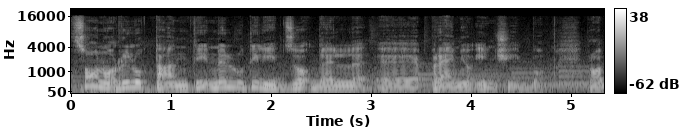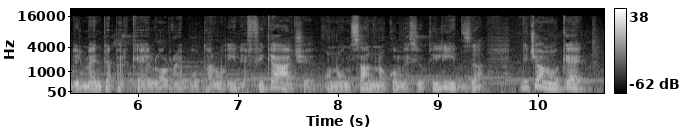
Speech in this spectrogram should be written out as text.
sono riluttanti nell'utilizzo del eh, premio in cibo. Probabilmente perché lo reputano inefficace o non sanno come si utilizza. Diciamo che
